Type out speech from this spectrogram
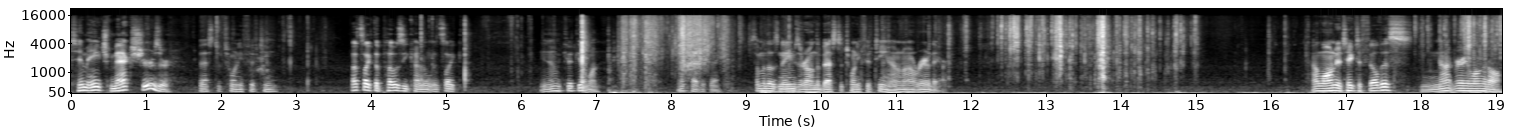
Tim H. Max Scherzer. Best of 2015. That's like the Posey kind of. It's like, you know, we could get one. That type of thing. Some of those names are on the best of 2015. I don't know how rare they are. How long did it take to fill this? Not very long at all.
